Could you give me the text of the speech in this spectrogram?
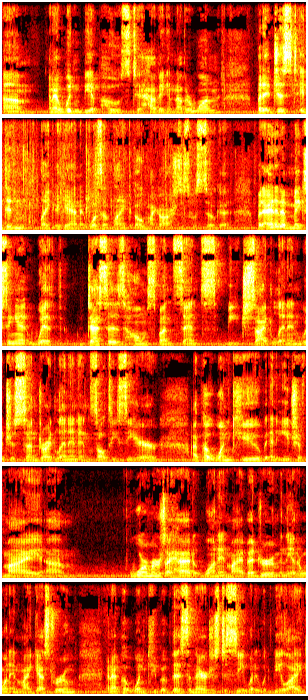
Um, and I wouldn't be opposed to having another one but it just, it didn't, like, again, it wasn't like, oh my gosh, this was so good. But I ended up mixing it with Dessa's Homespun Scents Beachside Linen, which is sun-dried linen and salty sea air. I put one cube in each of my um, warmers. I had one in my bedroom and the other one in my guest room. And I put one cube of this in there just to see what it would be like.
